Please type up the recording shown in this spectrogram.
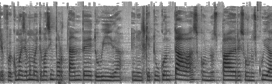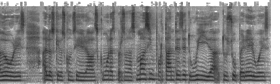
que fue como ese momento más importante de tu vida, en el que tú contabas con unos padres o unos cuidadores a los que los considerabas como las personas más importantes de tu vida, tus superhéroes,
